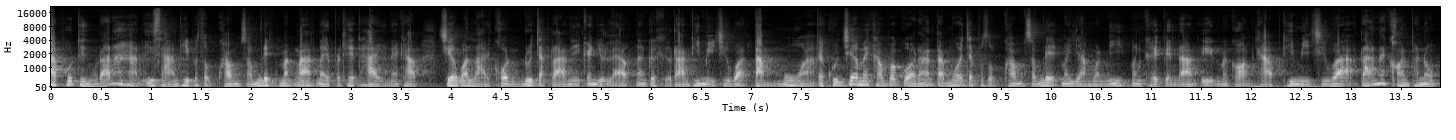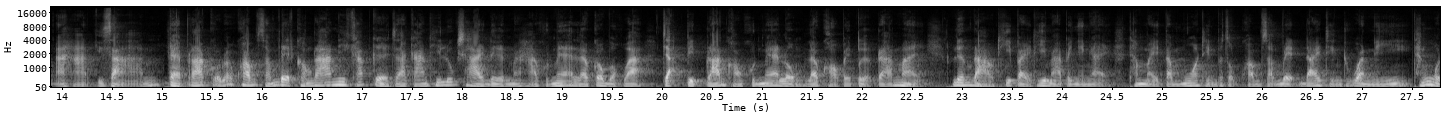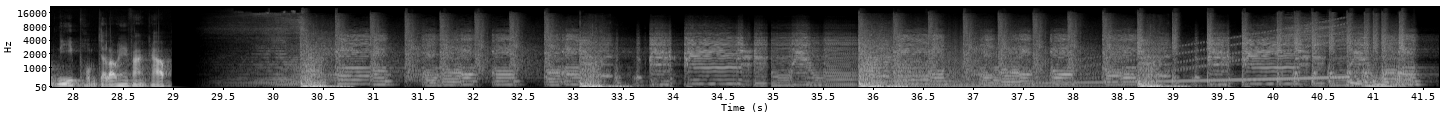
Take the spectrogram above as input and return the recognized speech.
ถ้าพูดถึงร้านอาหารอีสานที่ประสบความสำเร็จมากๆในประเทศไทยนะครับ เชื่อว่าหลายคนรู้จักร้านนี้กันอยู่แล้ว นั่นก็คือร้านที่มีชื่อว่าต่ำมั่ว แต่คุณเชื่อไหมครับว่ากว่าร้านต่ำมั่วจะประสบความสำเร็จมาอย่างวันนี้ มันเคยเป็นร้านอื่นมาก่อนครับ ที่มีชื่อว่าร้านนครพนมอาหารอีสาน แต่ปรากฏว่าความสำเร็จของร้านนี้ครับเกิดจากการที่ลูกชายเดินมาหาคุณแม่ แล้วก็บอกว่าจะปิดร้านของคุณแม่ลง แล้วขอไปเปิดร้านใหม่ เรื่องราวที่ไปที่มาเป็นยังไงทำไมต่ำมั่วถึงประสบความสำเร็จได้ถึงทุกวันนี้ ทั้งหมดนี้ผมจะเล่าให้ฟังครับ Yeah.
